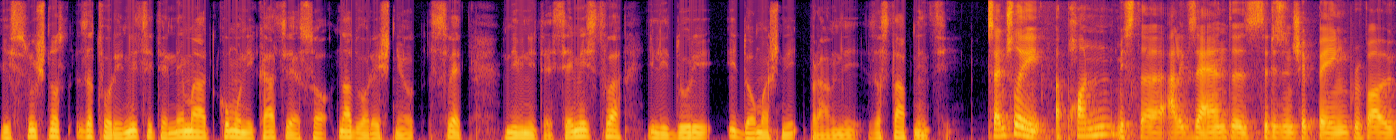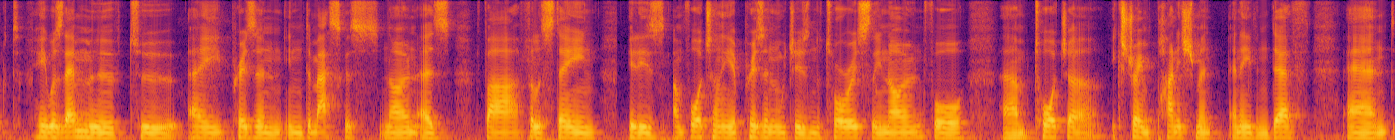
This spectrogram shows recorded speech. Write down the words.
и всушност затворениците немаат комуникација со надворешниот свет, нивните семејства или дури и домашни правни застапници. Essentially, upon Mr. Alexander's citizenship being revoked, he was then moved to a prison in Damascus known as Far Philistine. It is unfortunately a prison which is notoriously known for um, torture, extreme punishment, and even death. And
